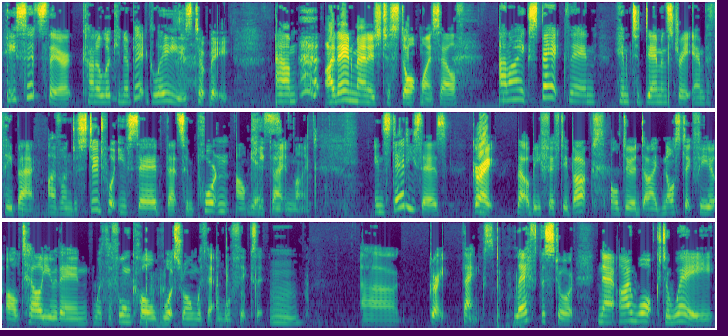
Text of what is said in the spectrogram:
He sits there, kind of looking a bit glazed at me. Um, I then manage to stop myself, and I expect then him to demonstrate empathy back. I've understood what you've said. That's important. I'll Yes. keep that in mind. Instead, he says, Great, that'll be 50 bucks. I'll do a diagnostic for you. I'll tell you then with a phone call what's wrong with it and we'll fix it. Uh, great, thanks. Left the store. Now, I walked away.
